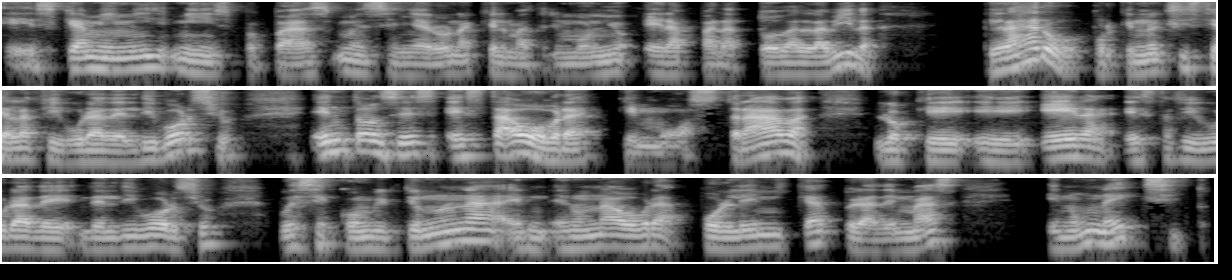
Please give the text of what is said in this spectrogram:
es que a mí mis papás me enseñaron a que el matrimonio era para toda la vida. Claro, porque no existía la figura del divorcio. Entonces, esta obra que mostraba lo que eh, era esta figura del divorcio, pues se convirtió en una, en una obra polémica, pero además en un éxito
